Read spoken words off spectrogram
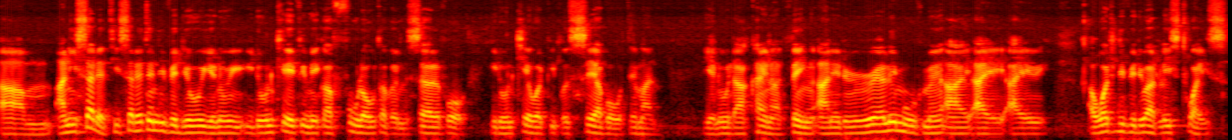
Um, and he said it. He said it in the video. You know, he, don't care if he make a fool out of himself or he don't care what people say about him and you know that kind of thing. And it really moved me. I I I, I watched the video at least twice.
